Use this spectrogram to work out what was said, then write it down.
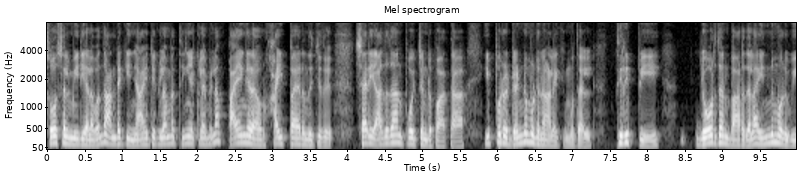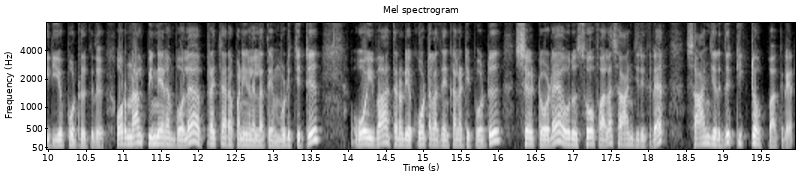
சோஷியல் மீடியாவில் வந்து அன்றைக்கு ஞாயிற்றுக்கிழமை திங்கக்கிழமைலாம் பயங்கர ஒரு ஹைப்பாக இருந்துச்சு சரி அதுதான் போச்சுன்னு பார்த்தா இப்போ ஒரு ரெண்டு மூணு நாளைக்கு முதல் முதல் திருப்பி ஜோர்தன் பாரதலா இன்னும் ஒரு வீடியோ போட்டிருக்குது. ஒரு நாள் பின்னேறம் போல பிரச்சார பணிகள் எல்லாத்தையும் முடிச்சுட்டு ஓய்வாக தன்னுடைய கோட்டை எல்லாத்தையும் கலட்டி போட்டு ஷர்ட்டோட ஒரு சோஃபாவில் சாஞ்சிருக்கிறார். சாஞ்சிருந்து டிக்டாக் பார்க்குறார்.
